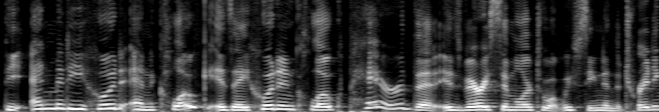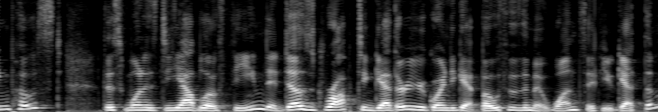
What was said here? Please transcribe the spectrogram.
The Enmity Hood and Cloak is a hood and cloak pair that is very similar to what we've seen in the trading post. This one is Diablo themed. It does drop together. You're going to get both of them at once if you get them.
